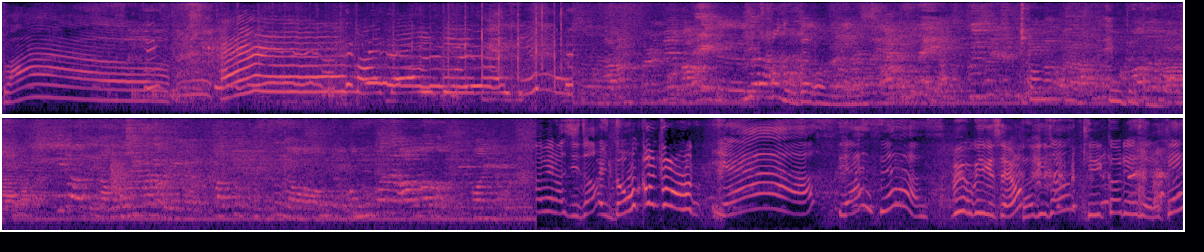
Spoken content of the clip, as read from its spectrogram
와우. 천오백 원이에요. 천오백 원. 시죠? 아니 너무 깜짝 놀랐. 예스, 예스, 예스. 왜 여기 계세요? 여기서 길거리에서 이렇게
